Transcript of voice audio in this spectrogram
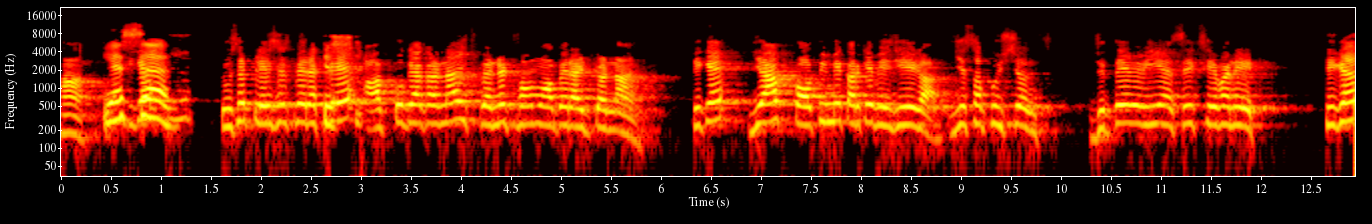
हाँ यस सर तो उसे प्लेसेस पे रख के आपको क्या करना है? स्टैंडर्ड फॉर्म वहाँ पे राइट करना है ठीक है? ये आप कॉपी में करके भेजिएगा ये सब क्वेश्चन जितने भी है सिक्स सेवन एट ठीक है?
